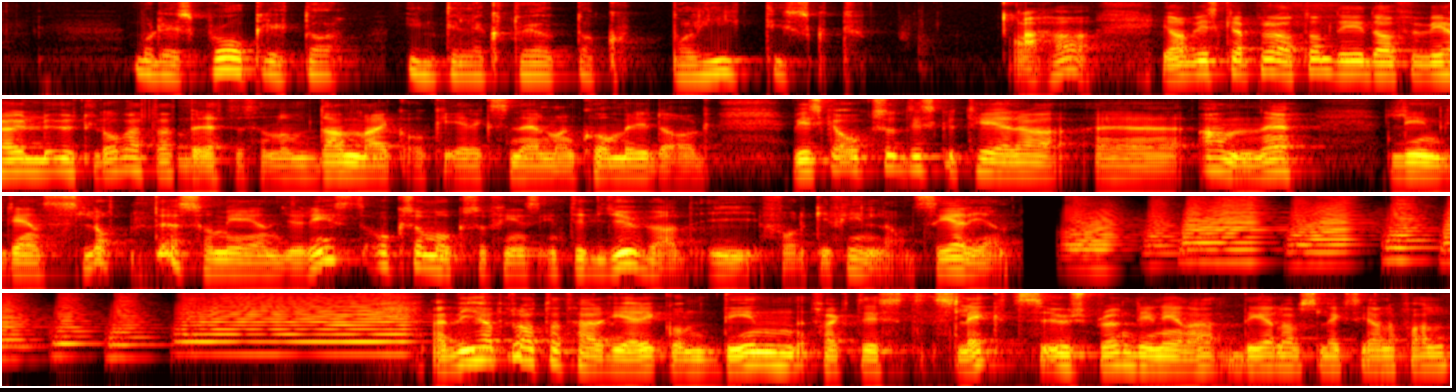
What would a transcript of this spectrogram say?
Både språkligt och intellektuellt och politiskt. Aha. Ja, vi ska prata om det idag för vi har ju utlovat att berättelsen om Danmark och Erik Snellman kommer idag. Vi ska också diskutera eh, Anne Lindgren Slotte som är en jurist och som också finns intervjuad i Folk i Finland-serien. Vi har pratat här Erik om din faktiskt släkts ursprung, din ena del av släkt i alla fall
